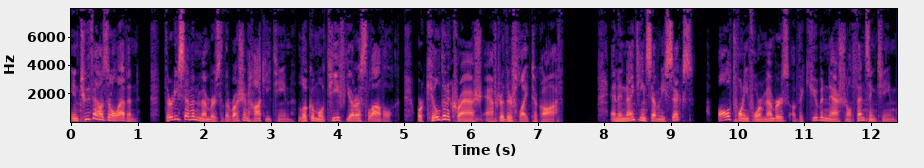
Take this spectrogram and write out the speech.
In 2011, 37 members of the Russian hockey team Lokomotiv Yaroslavl were killed in a crash after their flight took off. And in 1976, all 24 members of the Cuban national fencing team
